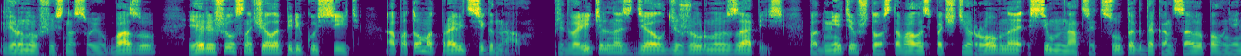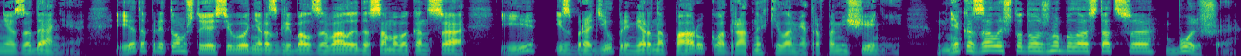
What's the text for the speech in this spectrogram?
Вернувшись на свою базу, я решил сначала перекусить, а потом отправить сигнал. Предварительно сделал дежурную запись, подметив, что оставалось почти ровно 17 суток до конца выполнения задания. И это при том, что я сегодня разгребал завалы до самого конца и избродил примерно пару квадратных километров помещений. Мне казалось, что должно было остаться больше.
